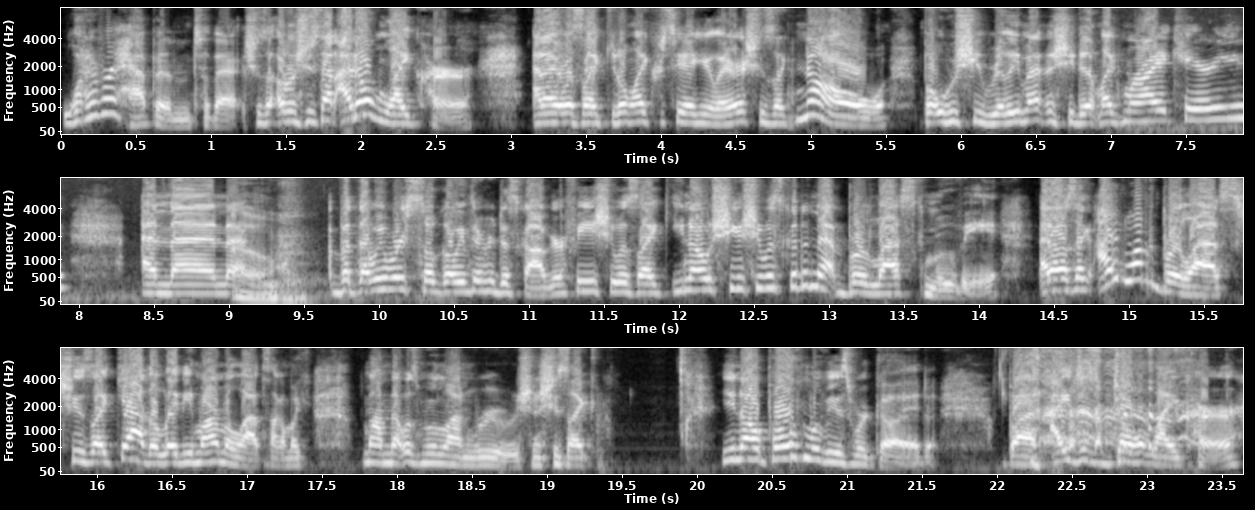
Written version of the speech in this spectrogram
Whatever happened to that? She's like, oh no, she said, I don't like her. And I was like, You don't like Christina Aguilera? She's like, No. But who she really meant, and she didn't like Mariah Carey. And then Oh, but then we were still going through her discography. She was like, you know, she she was good in that burlesque movie, and I was like, I loved burlesque. She's like, yeah, the Lady Marmalade song. I'm like, mom, that was Moulin Rouge, and she's like, you know, both movies were good, but I just don't like her.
